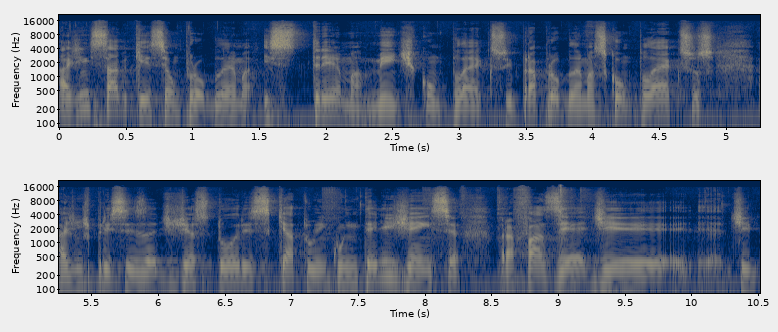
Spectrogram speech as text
A gente sabe que esse é um problema extremamente complexo e para problemas complexos a gente precisa de gestores que atuem com inteligência para fazer de, de, de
